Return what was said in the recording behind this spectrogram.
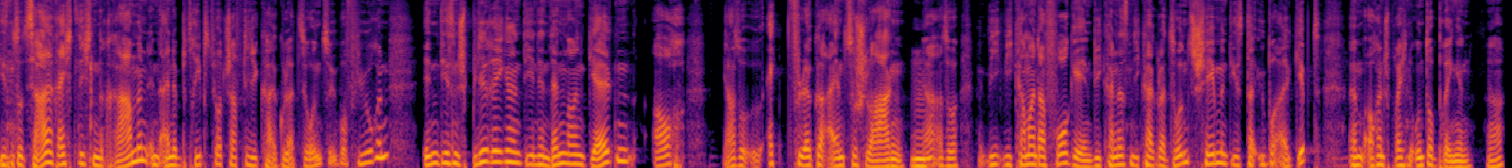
diesen sozialrechtlichen Rahmen in eine betriebswirtschaftliche Kalkulation zu überführen, in diesen Spielregeln, die in den Ländern gelten, auch ja, so Eckpflöcke einzuschlagen. Mhm. Ja, also wie, wie kann man da vorgehen? Wie kann das in die Kalkulationsschemen, die es da überall gibt, ähm, auch entsprechend unterbringen? Ja,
